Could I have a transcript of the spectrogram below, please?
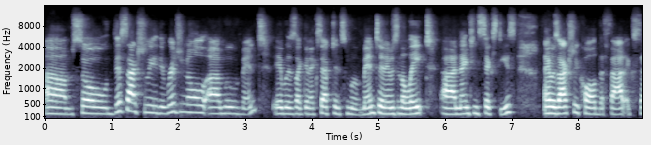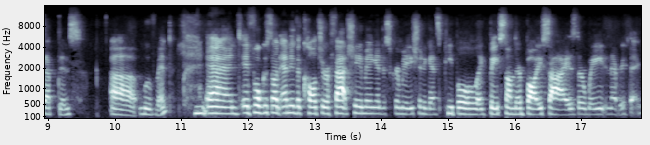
Um, so this actually, the original uh, movement, it was like an acceptance movement, and it was in the late uh, 1960s. It was actually called the Fat Acceptance uh, movement, mm-hmm. and it focused on ending the culture of fat shaming and discrimination against people like based on their body size, their weight, and everything.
